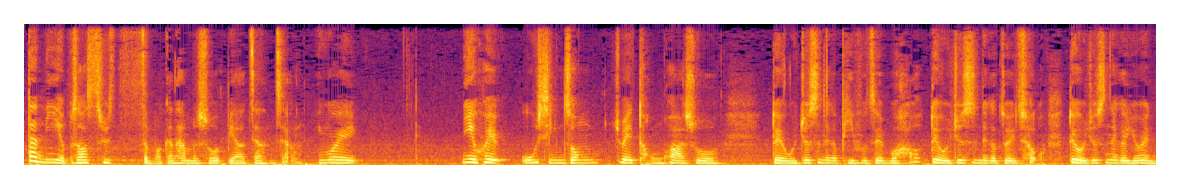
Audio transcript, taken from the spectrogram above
但你也不知道去怎么跟他们说，不要这样讲，因为你也会无形中就被同化，说对我就是那个皮肤最不好，对我就是那个最丑，对我就是那个永远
